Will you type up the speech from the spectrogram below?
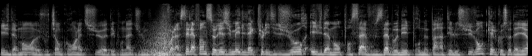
Évidemment, je vous tiens au courant là-dessus dès qu'on a du nouveau. Voilà, c'est la fin de ce résumé de l'actualité du jour. Évidemment, pensez à vous abonner pour ne pas rater le suivant, quelle que soit d'ailleurs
